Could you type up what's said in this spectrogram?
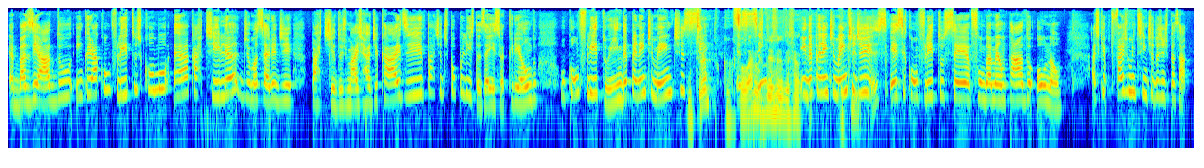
É baseado em criar conflitos, como é a cartilha de uma série de partidos mais radicais e partidos populistas. É isso, é criando o conflito. E independentemente o se. Trump, que falamos sim, de... Independentemente de esse conflito ser fundamentado ou não. Acho que faz muito sentido a gente pensar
